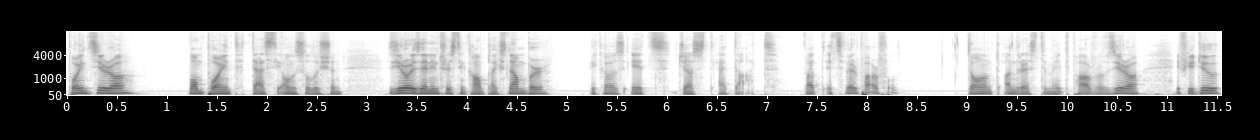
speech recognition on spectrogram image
Point zero, one point, that's the only solution. Zero is an interesting complex number because it's just a dot, but it's very powerful. Don't underestimate the power of zero. If you do,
